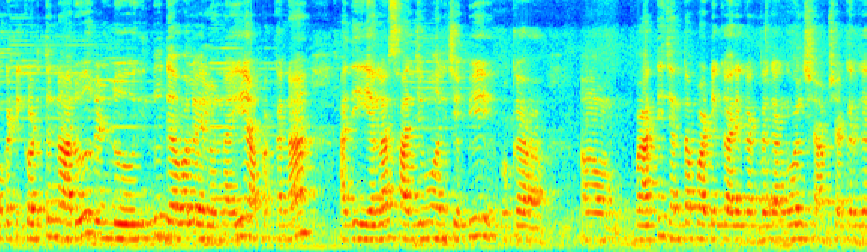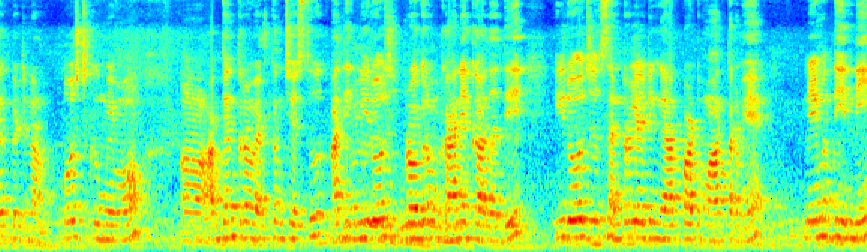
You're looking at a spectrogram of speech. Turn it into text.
ఒకటి కడుతున్నారు. రెండు హిందూ దేవాలయాలు ఉన్నాయి. ఆ పక్కన అది ఎలా సాధ్యము అని చెప్పి ఒక భారతీయ జనతా పార్టీ కార్యకర్త గంగవల్లి శ్యామశేఖర్ గారు పెట్టిన పోస్ట్కు మేము అభ్యంతరం వ్యక్తం చేస్తూ అది ఈ రోజు ప్రోగ్రాం కానే కాదు అది. ఈరోజు సెంట్రల్ లైటింగ్ ఏర్పాటు మాత్రమే. మేము దీన్ని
